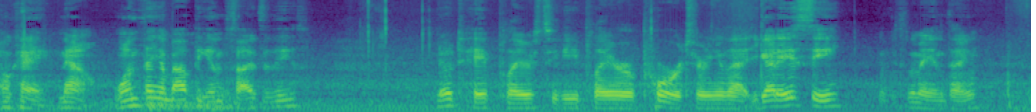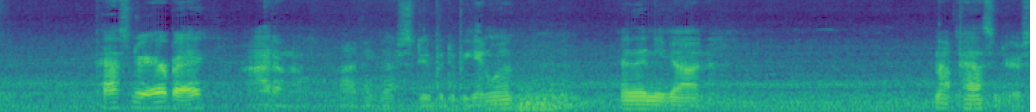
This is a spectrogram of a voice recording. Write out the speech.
okay, now, one thing about the insides of these no tape player, CD player, or ports or any of that. You got AC, that's the main thing. Passenger airbag, I don't know. I think they're stupid to begin with. And then you got, not passengers,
